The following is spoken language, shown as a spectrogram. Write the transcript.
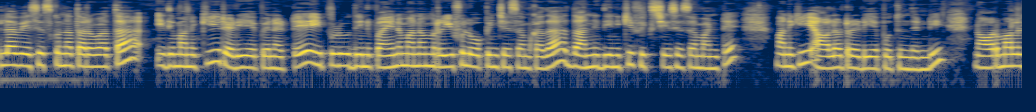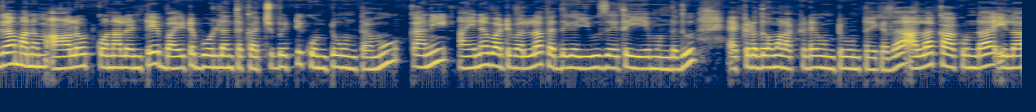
ఇలా వేసేసుకున్న తర్వాత ఇది మనకి రెడీ అయిపోయినట్టే. ఇప్పుడు దీనిపైన మనం రీఫుల్ ఓపెన్ చేసాం కదా దాన్ని దీనికి ఫిక్స్ చేసేసామంటే మనకి ఆల్అవుట్ రెడీ అయిపోతుందండి. నార్మల్గా మనం ఆల్అవుట్ కొనాలంటే బయట బోల్డ్ అంత ఖర్చు పెట్టి కొంటూ ఉంటాము. కానీ అయినా వాటి వల్ల పెద్దగా యూజ్ అయితే ఏముండదు ఎక్కడ దోమలు అక్కడే ఉంటూ ఉంటాయి కదా. అలా కాకుండా ఇలా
